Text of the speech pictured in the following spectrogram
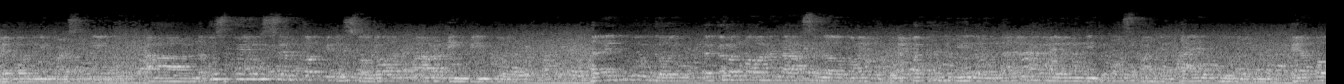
kaya all varsity. Ah, nag-boost po yung self-confidence ko ng mga ka-teammate ko. Dahil po doon, nagkaroon ako ng lakas sa loob makipagkakabilo, lalo na ngayon nandito po sa panel, tayo po doon. Kaya po,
